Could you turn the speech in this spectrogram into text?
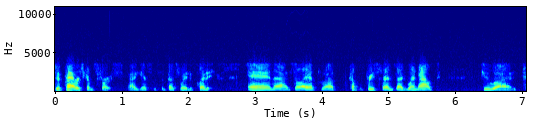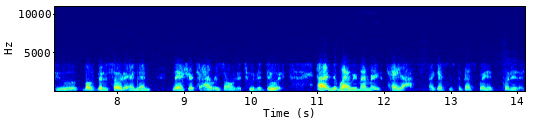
the parish comes first. I guess is the best way to put it. And uh, so I have uh, a couple of priest friends. I went out to uh, to both Minnesota and then last year to Arizona too to do it. Uh, what I remember is chaos. I guess is the best way to put it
